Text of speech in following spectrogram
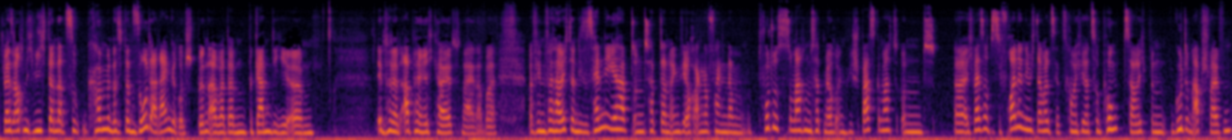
Ich weiß auch nicht, wie ich dann dazu gekommen bin, dass ich dann so da reingerutscht bin, aber dann begann die ähm, Internetabhängigkeit. Nein, aber auf jeden Fall habe ich dann dieses Handy gehabt und habe dann irgendwie auch angefangen, dann Fotos zu machen. Es hat mir auch irgendwie Spaß gemacht. Und äh, ich weiß noch, dass die Freundin, die mich damals, jetzt komme ich wieder zum Punkt, sorry, ich bin gut im Abschweifen,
